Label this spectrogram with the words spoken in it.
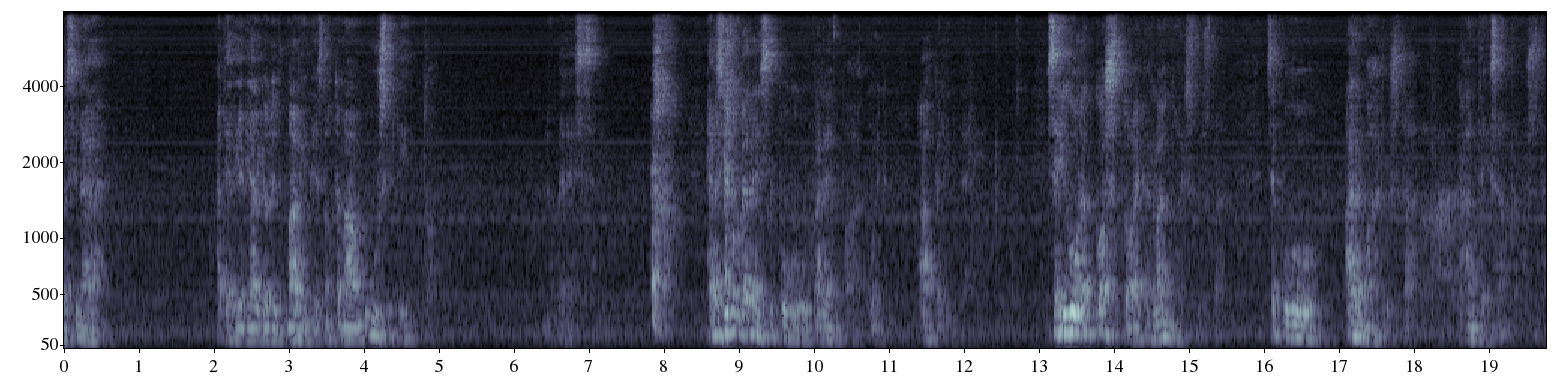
Herra, sinä aterian jälkeen olit malin ja sanoit, että tämä on uusi liitto minun veressäni. Herra, sinun veresi puhuu parempaa kuin Aapelin veri. Se ei huuda kostoa eikä rangaistusta. Se puhuu armahdusta ja anteeksiantamusta.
